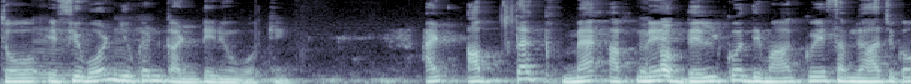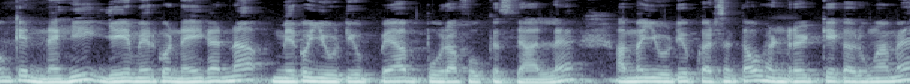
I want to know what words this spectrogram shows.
तो if you want you can continue working and अब तक मैं अपने दिल को दिमाग को ये समझा चुका हूँ कि नहीं ये मेरे को नहीं करना। मेरे को यूट्यूब पे अब पूरा फोकस डालना है। अब मैं यूट्यूब कर सकता हूँ हंड्रेड के करूँगा मैं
